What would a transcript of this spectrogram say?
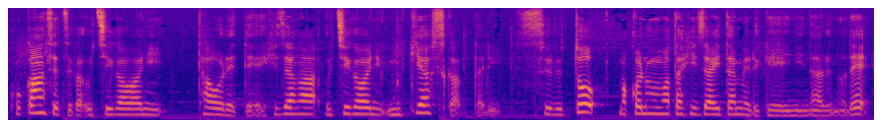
股関節が内側に倒れて膝が内側に向きやすかったりすると、まあ、これもまた膝痛める原因になるので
